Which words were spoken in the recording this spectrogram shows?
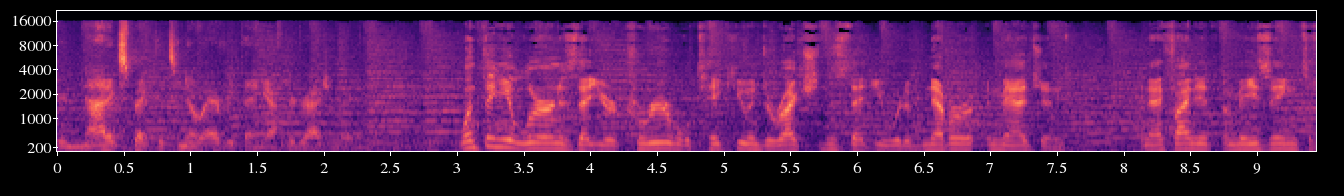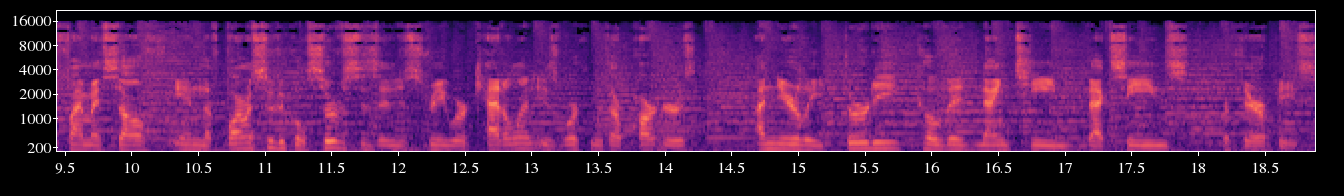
You're not expected to know everything after graduating. One thing you'll learn is that your career will take you in directions that you would have never imagined. And I find it amazing to find myself in the pharmaceutical services industry where Catalent is working with our partners on nearly 30 COVID 19 vaccines or therapies.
